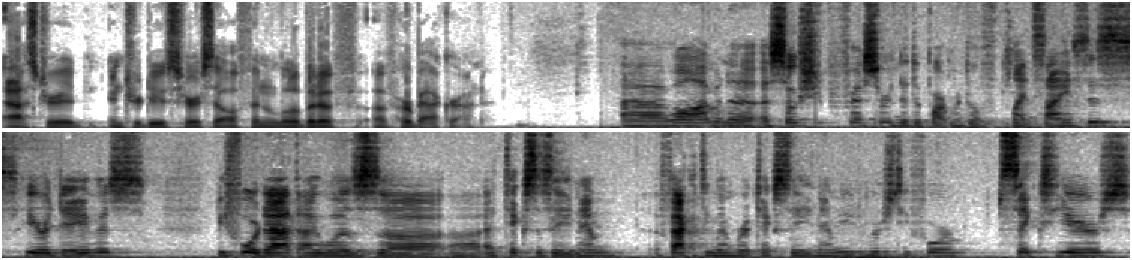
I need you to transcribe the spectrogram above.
Astrid introduce herself and a little bit of, of her background. Uh, well, I'm an uh, associate professor in the Department of Plant Sciences here at Davis. Before that, I was uh, uh, at Texas A&M, a faculty member at Texas A&M University for six years.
